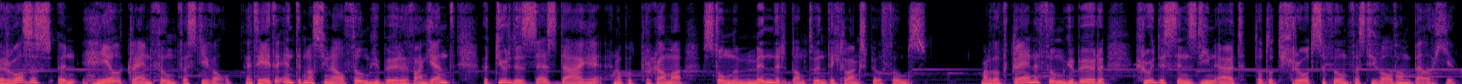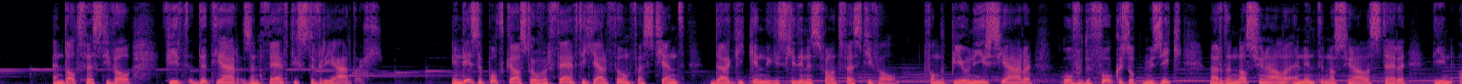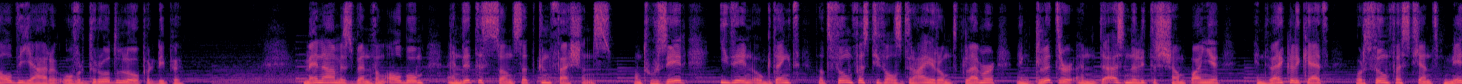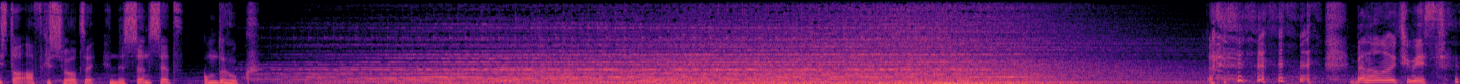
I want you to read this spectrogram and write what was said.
Er was dus een heel klein filmfestival. Het heette Internationaal Filmgebeuren van Gent. Het duurde zes dagen en op het programma stonden minder dan twintig langspeelfilms. Maar dat kleine filmgebeuren groeide sindsdien uit tot het grootste filmfestival van België. En dat festival viert dit jaar zijn 50ste verjaardag. In deze podcast over 50 jaar Filmfest Gent duik ik in de geschiedenis van het festival. Van de pioniersjaren over de focus op muziek naar de nationale en internationale sterren die in al die jaren over de rode loper liepen. Mijn naam is Ben van Alboom en dit is Sunset Confessions. Want hoezeer iedereen ook denkt dat filmfestivals draaien rond glamour en glitter en duizenden liters champagne, in werkelijkheid wordt Filmfest Gent meestal afgesloten in de Sunset om de hoek. Ben al nooit geweest.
